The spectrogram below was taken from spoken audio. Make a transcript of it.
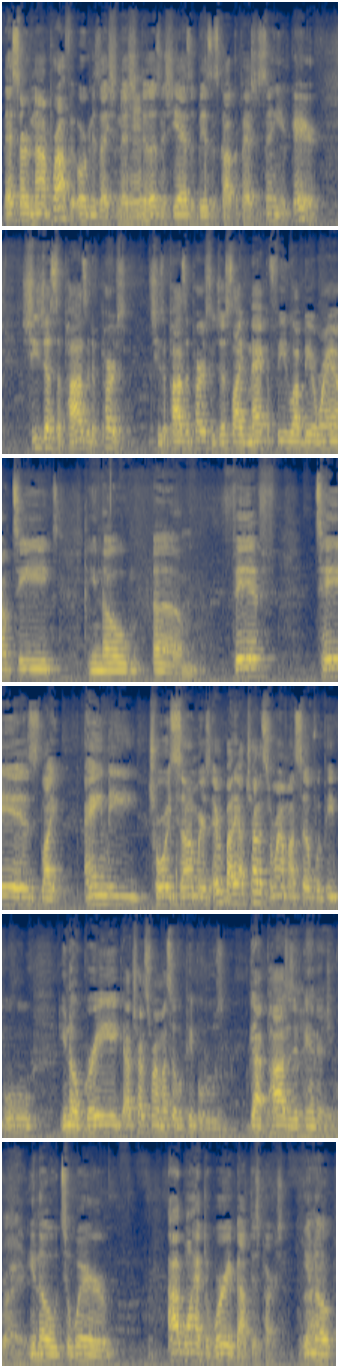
that's her nonprofit organization that she does, and she has a business called Compassion Senior Care. She's just a positive person. She's a positive person, just like McAfee, who I be around, Tiggs, you know, um, Fifth, Tez, like Amy, Troy Summers, everybody. I try to surround myself with people who, you know, Greg. I try to surround myself with people who's got positive energy, Right. You know, to where I won't have to worry about this person. You Right, know,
